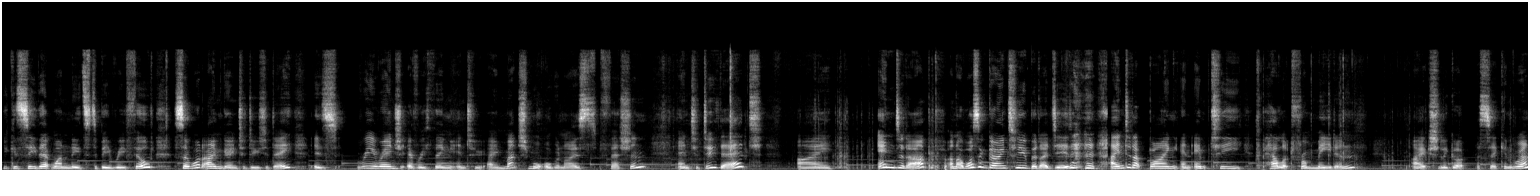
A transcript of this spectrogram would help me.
You can see that one needs to be refilled. So what I'm going to do today is rearrange everything into a much more organised fashion. And to do that, I ended up, and I wasn't going to, but I did, I ended up buying an empty palette from Meeden. I actually got a second one.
